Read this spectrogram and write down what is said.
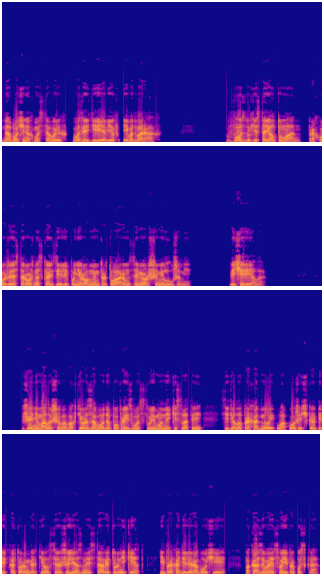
на обочинах мостовых, возле деревьев и во дворах. В воздухе стоял туман, прохожие осторожно скользили по неровным тротуарам с замерзшими лужами. Вечерело. Женя Малышева, вахтер завода по производству лимонной кислоты, сидела в проходной у окошечка, перед которым вертелся железный старый турникет, и проходили рабочие, показывая свои пропуска.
